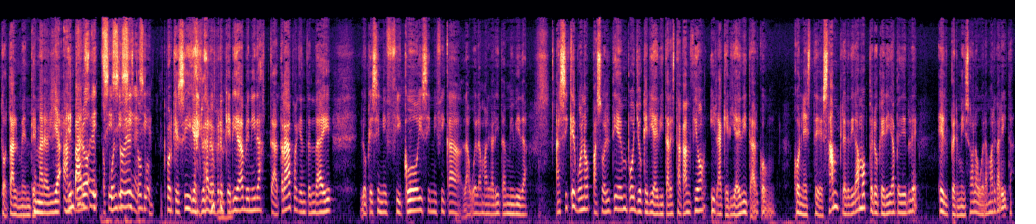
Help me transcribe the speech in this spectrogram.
totalmente. Qué maravilla. Amparo, Entonces, eh, os sí, cuento sí, sigue, esto sigue. porque sigue, claro, pero quería venir hasta atrás para que entendáis lo que significó y significa la abuela Margarita en mi vida. Así que bueno, pasó el tiempo, yo quería editar esta canción y la quería editar con, con este sampler, digamos, pero quería pedirle el permiso a la abuela Margarita.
